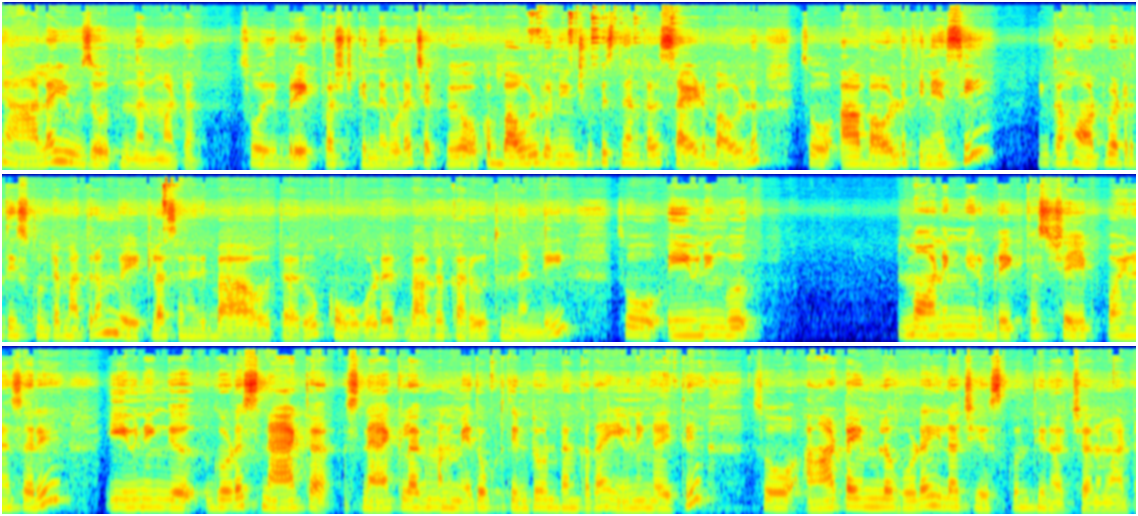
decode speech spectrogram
చాలా యూజ్ అవుతుంది అనమాట సో ఇది బ్రేక్ఫాస్ట్ కింద కూడా చక్కగా ఒక బౌల్డ్ నేను చూపిస్తున్నాను కదా సైడ్ బౌల్డ్. సో ఆ బౌల్డ్ తినేసి ఇంకా హాట్ వాటర్ తీసుకుంటే మాత్రం వెయిట్ లాస్ అనేది బాగా అవుతారు. కొవ్వు కూడా బాగా కరుగుతుందండి. సో ఈవినింగ్ మార్నింగ్ మీరు బ్రేక్ఫాస్ట్ చేయకపోయినా సరే ఈవినింగ్ కూడా స్నాక్ స్నాక్ లాగా మనం ఏదో ఒకటి తింటూ ఉంటాం కదా ఈవినింగ్ అయితే. సో ఆ టైంలో కూడా ఇలా చేసుకొని తినొచ్చు అనమాట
